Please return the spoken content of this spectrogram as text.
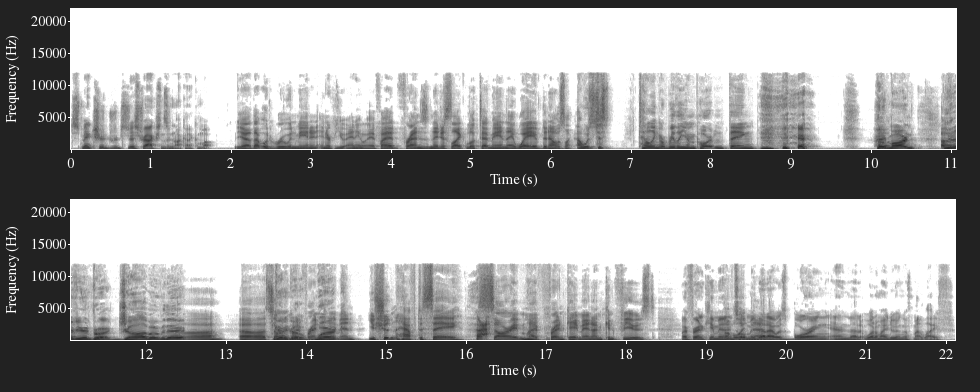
Just make sure distractions are not going to come up. Yeah, that would ruin me in an interview anyway. If I had friends and they just like looked at me and they waved and I was like, I was just telling a really important thing. hey, Martin, uh, interviewing for a job over there? Uh, uh, sorry, go my to friend work. came in. You shouldn't have to say, sorry, my friend came in. I'm confused. My friend came in and Avoid told me that. that I was boring and that what am I doing with my life?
